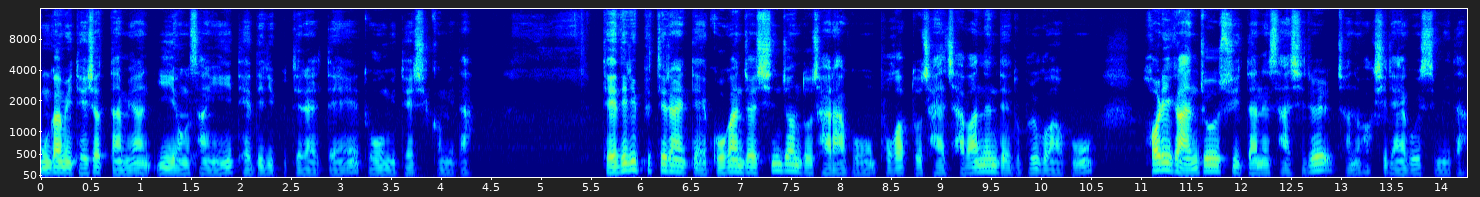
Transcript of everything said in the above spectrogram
공감이 되셨다면 이 영상이 데드리프트를 할 때 도움이 되실 겁니다. 데드리프트를 할 때 고관절 신전도 잘하고 복압도 잘 잡았는데도 불구하고 허리가 안 좋을 수 있다는 사실을 저는 확실히 알고 있습니다.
